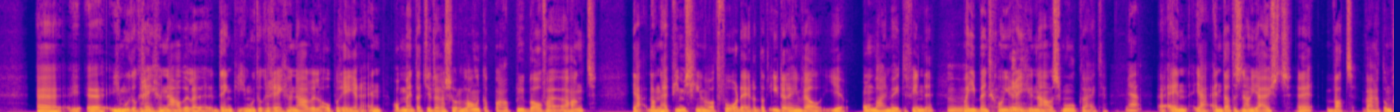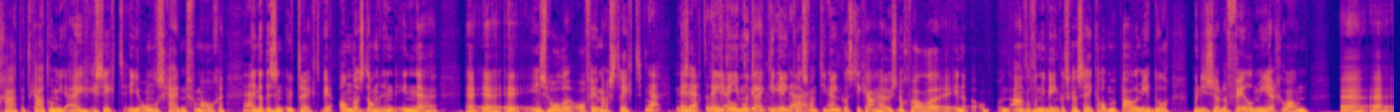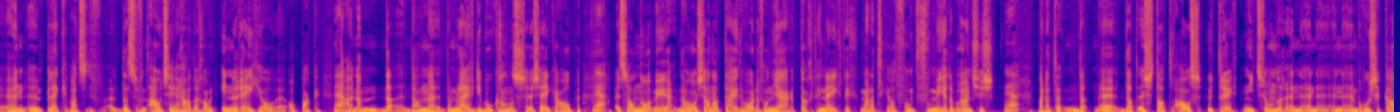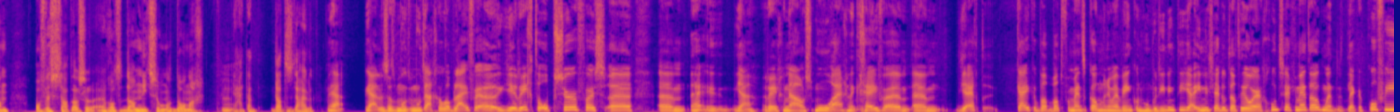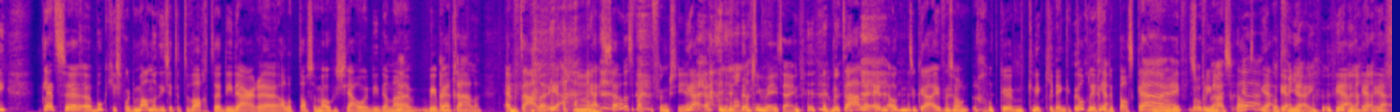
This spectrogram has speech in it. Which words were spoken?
eh, eh, je moet ook regionaal willen denken. Je moet ook regionaal willen opereren. En op het moment dat je er een soort landelijke paraplu boven hangt... ja, dan heb je misschien wel wat voordelen... dat iedereen wel je online weet te vinden. Maar je bent gewoon je regionale smoel kwijt. ja. Eh, En, ja, en dat is nou juist hè, wat, waar het om gaat. Het gaat om je eigen gezicht, je onderscheidend vermogen. Ja. En dat is in Utrecht weer anders dan in, in, eh, eh, in Zwolle of in Maastricht. Ja, dus en, echt en, richten en je moet eigenlijk die winkels, want die Ja. winkels die gaan heus nog wel in, op een aantal van die winkels gaan zeker op een bepaalde manier door. Maar die zullen veel meer gewoon eh, eh, hun, hun plek, wat ze, dat ze van oudsher hadden, gewoon in de regio eh, oppakken. Ja. Nou, dan, dan, dan, blijven die boekhandels zeker open. Ja. Het zal nooit meer de Hosanna-tijd worden van de jaren 80, 90. Maar dat geldt voor, voor meerdere branches. Ja. Maar dat, dat, dat een stad als Utrecht niet zonder een, een, een, een broese kan... of een stad als Rotterdam niet zonder Donner... ja, dat, dat is duidelijk. Ja. Ja, dus dat moet, moet eigenlijk wel blijven. Eh, je richten op service, eh, ehm, ja, regionaal smoel eigenlijk geven. ehm, ehm, je echt kijken wat, wat voor mensen komen er in mijn winkel en hoe bedien ik die. Ja, Ines, jij doet dat heel erg goed, zeg je net ook. Met lekker koffie, kletsen, eh, boekjes voor de mannen die zitten te wachten. Die daar eh, alle tassen mogen sjouwen, die dan eh, Ja, weer en weggaan. betalen. En betalen, ja. ja is zo? Dat is vaak de functie hè? Ja, ja. van de mannen die mee zijn. betalen en ook natuurlijk ja, even zo'n goedkeurend knikje, denk ik. Toch richting Ja. de paskamer. Ja, Dat even prima, schat. Ja, Wat vind jij? Ja, ja, ja. ja.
